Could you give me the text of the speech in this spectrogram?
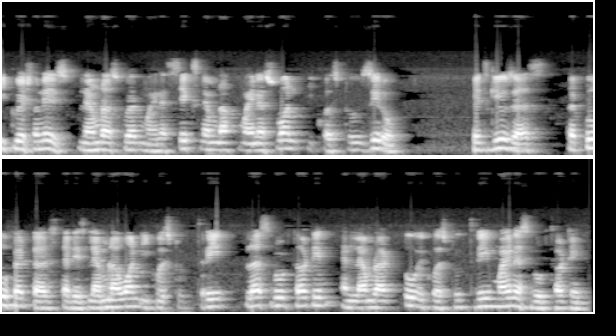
equation is lambda square minus 6 lambda minus 1 equals to 0 which gives us the two factors that is lambda 1 equals to 3 plus root 13 and lambda 2 equals to 3 minus root 13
